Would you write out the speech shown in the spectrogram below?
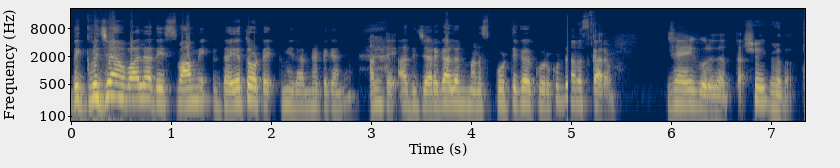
దిగ్విజయం అవ్వాలి. అది స్వామి దయతోటే మీరు అన్నట్టుగానే అంతే. అది జరగాలని మనస్ఫూర్తిగా కోరుకుంటూ నమస్కారం. జయ గురుదత్త. శ్రీ గురుదత్త.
